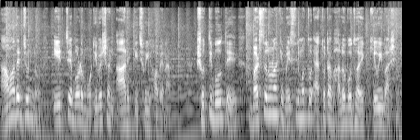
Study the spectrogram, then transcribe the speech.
আমাদের জন্য এর চেয়ে বড় মোটিভেশন আর কিছুই হবে না। সত্যি বলতে, বার্সেলোনাকে মেসির মতো এতটা ভালো বোধ হয় কেউই বাসেনি।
